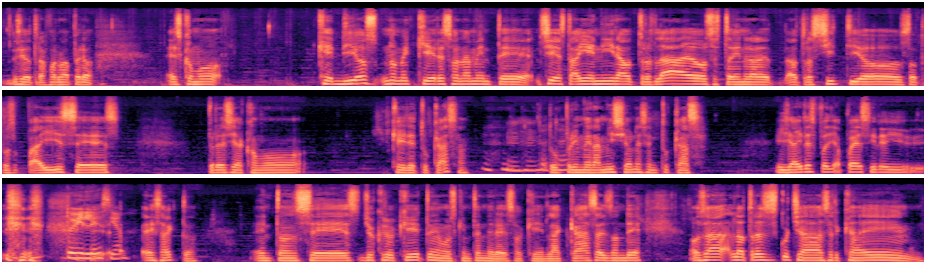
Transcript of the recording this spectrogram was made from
decir de otra forma, pero es como que Dios no me quiere solamente... Sí, está bien ir a otros lados, está bien ir a, a otros sitios, otros países, pero decía como que ir de tu casa. Tu Total. primera misión es en tu casa. Y ya ahí después ya puedes ir y... Tu iglesia. Exacto. Entonces, yo creo que tenemos que entender eso, que la casa es donde, o sea, la otra vez escuchaba acerca de,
